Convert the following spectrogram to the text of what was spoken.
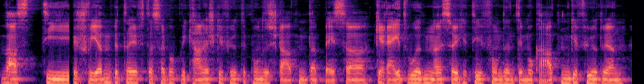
was die Beschwerden betrifft, dass republikanisch geführte Bundesstaaten da besser gereiht wurden als solche, die von den Demokraten geführt werden.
